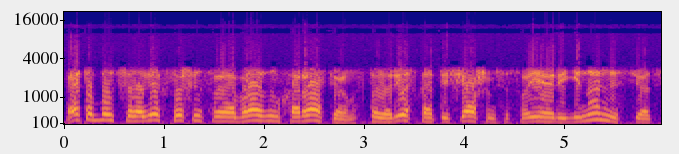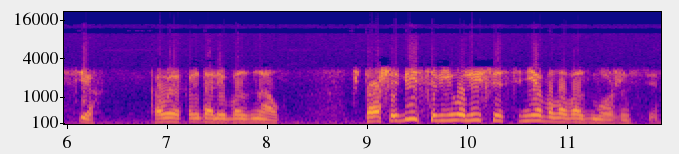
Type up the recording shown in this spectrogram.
Это был человек с очень своеобразным характером, столь резко отличавшимся своей оригинальностью от всех, кого я когда-либо знал, что ошибиться в его личности не было возможности.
